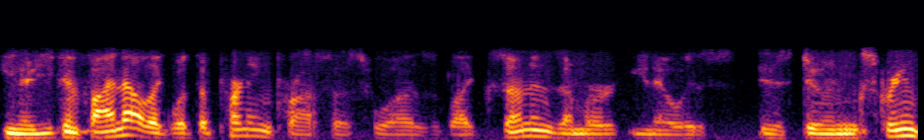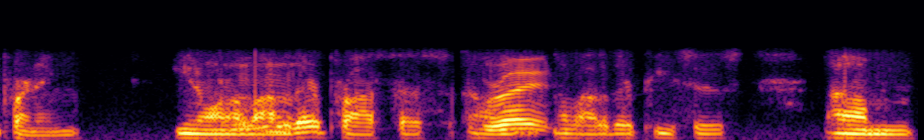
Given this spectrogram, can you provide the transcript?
you know, you can find out like what the printing process was. Like Sonnenzimmer, you know, is is doing screen printing, you know, on a lot of Mhm. their process, um, Right. a lot of their pieces. Um,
